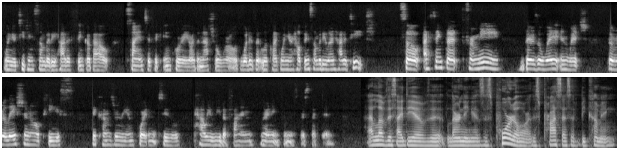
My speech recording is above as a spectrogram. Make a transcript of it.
When you're teaching somebody how to think about scientific inquiry or the natural world? What does it look like when you're helping somebody learn how to teach? So I think that for me, there's a way in which the relational piece becomes really important to how we redefine learning from this perspective. I love this idea of the learning as this portal or this process of becoming.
